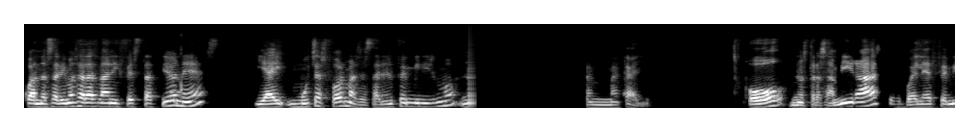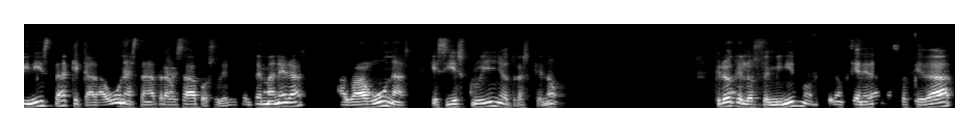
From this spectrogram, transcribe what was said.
cuando salimos a las manifestaciones, y hay muchas formas de estar en el feminismo, no en la misma calle. O nuestras amigas, que se pueden leer feministas, que cada una está atravesada por sus diferentes maneras, habrá algunas que sí excluyen y otras que no creo que los feminismos, pero en general la sociedad,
